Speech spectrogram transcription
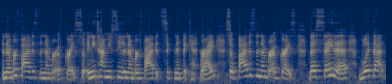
The number five is the number number of grace. So anytime you see the number five, it's significant, right? So five is the number of grace. Bethsaida, what that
